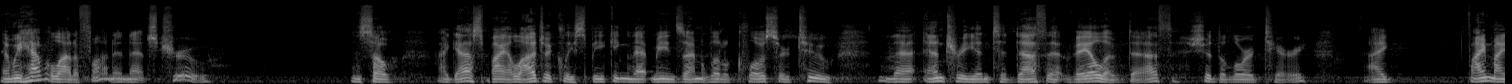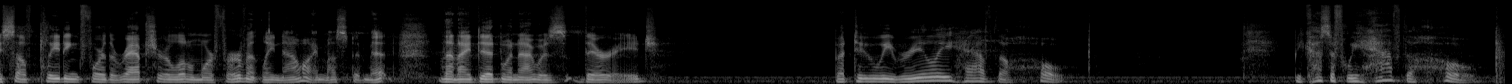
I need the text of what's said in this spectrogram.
And we have a lot of fun, and that's true. And so, I guess biologically speaking, that means I'm a little closer to that entry into death, that veil of death, should the Lord tarry. I find myself pleading for the rapture a little more fervently now, I must admit, than I did when I was their age. But do we really have the hope? Because if we have the hope,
